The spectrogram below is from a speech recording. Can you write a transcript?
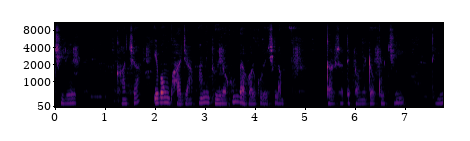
জিরে কাঁচা এবং ভাজা। আমি দুই রকম ব্যবহার করেছিলাম। তার সাথে টমেটো কুচি দিয়ে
